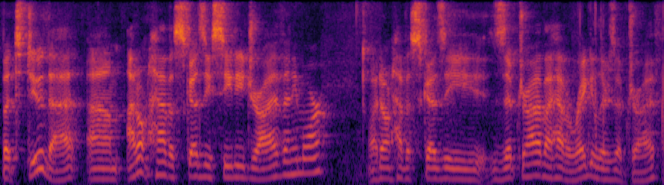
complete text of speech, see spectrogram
But to do that, um, I don't have a SCSI CD drive anymore. I don't have a SCSI zip drive. I have a regular zip drive.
